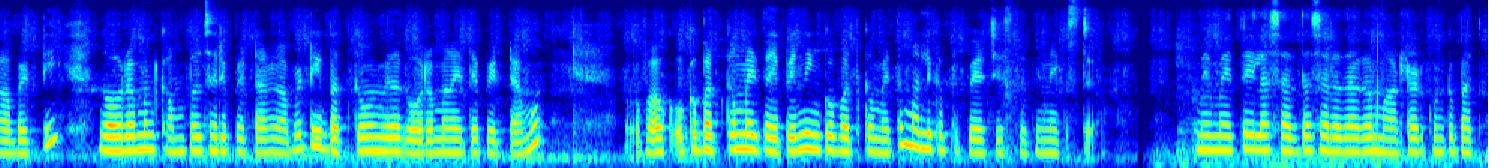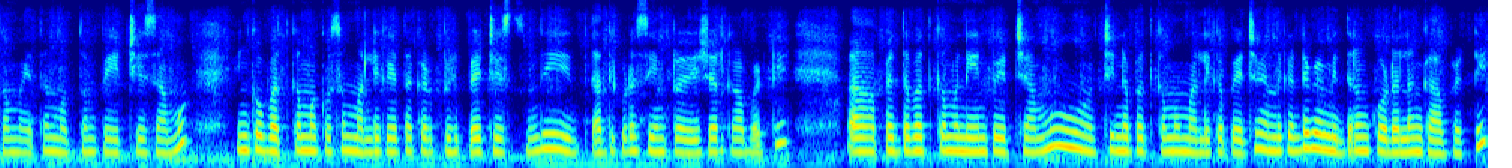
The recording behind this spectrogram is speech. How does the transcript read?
కాబట్టి గౌరమ్మని కంపల్సరీ పెట్టాలి కాబట్టి ఈ బతుకమ్మ మీద గౌరమ్మని అయితే పెట్టాము. ఒక- బతుకమ్మ అయితే అయిపోయింది ఇంకో బతుకమ్మ అయితే మళ్ళీ ప్రిపేర్ చేస్తుంది నెక్స్ట్ మేమైతే ఇలా సరదా సరదాగా మాట్లాడుకుంటూ బతుకమ్మ అయితే మొత్తం పేర్ చేసాము. ఇంకో బతుకమ్మ కోసం మల్లికైతే అక్కడ ప్రిపేర్ చేస్తుంది. అది కూడా సేమ్ ప్రొసీజర్ కాబట్టి పెద్ద బతుకమ్మ నేను పేర్చాము చిన్న బతుకమ్మ మల్లిక పేర్చాము. ఎందుకంటే మేము ఇద్దరం కొడలం కాబట్టి.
